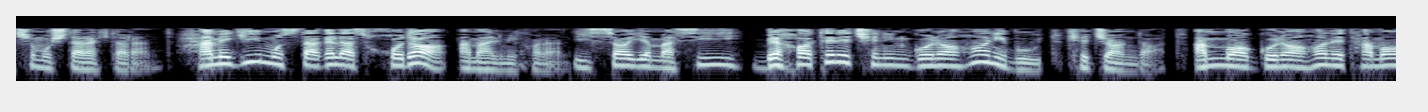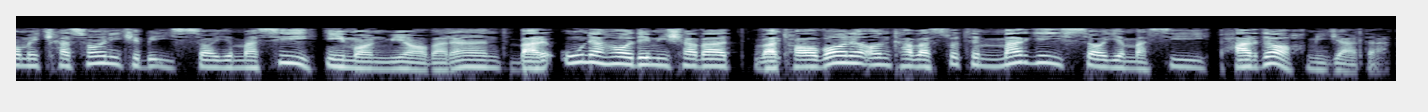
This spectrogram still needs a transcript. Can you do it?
وجه مشترک دارند. همگی مستقل از خدا عمل می کنند عیسی مسیح به خاطر چنین گناهانی بود که جان داد. اما گناهان تمام کسانی که به عیسی مسیح ایمان می آورند بر او نهاده می شود و تاوان آن توسط مرگ عیسی مسیح پرداخت می گردد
